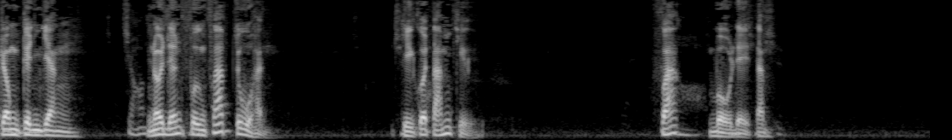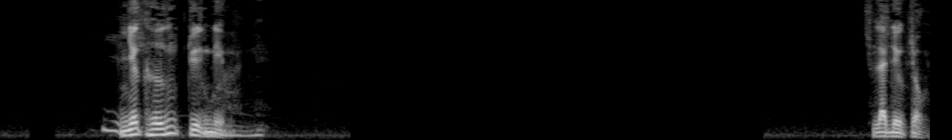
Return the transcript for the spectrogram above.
Trong kinh văn, nói đến phương pháp tu hành, chỉ có tám chữ. Phát bồ đề tâm nhất hướng chuyên niệm. Là được rồi.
